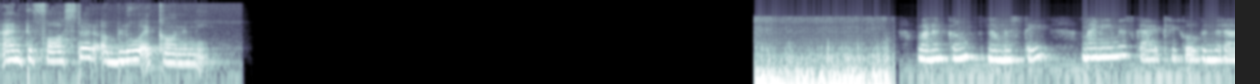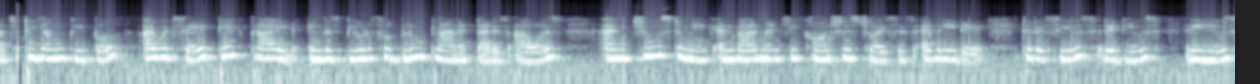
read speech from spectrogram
and to foster a blue economy. Vanakkam, Namaste. My name is Gayatri Govindaraj. To young people, I would say take pride in this beautiful blue planet that is ours and choose to make environmentally conscious choices every day to refuse, reduce, reuse,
